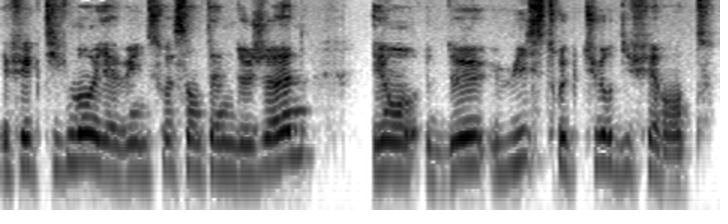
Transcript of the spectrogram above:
Effectivement, il y avait une soixantaine de jeunes et de huit structures différentes.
